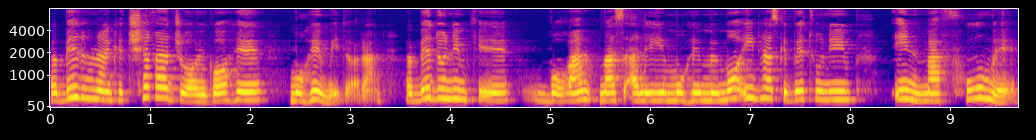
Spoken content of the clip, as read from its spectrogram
و بدونن که چقدر جایگاه مهمی دارن و بدونیم که واقعا مسئله مهم ما این هست که بتونیم این مفهوم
